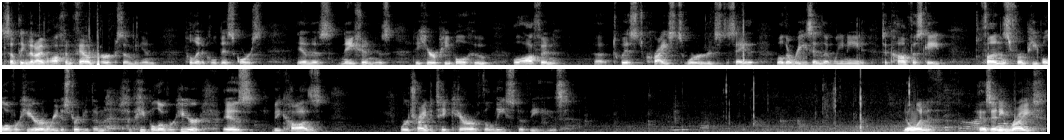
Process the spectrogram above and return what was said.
Something that I've often found irksome in political discourse in this nation is to hear people who will often uh, twist Christ's words to say that, well, the reason that we need to confiscate funds from people over here and redistribute them to people over here is because we're trying to take care of the least of these. No one has any right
